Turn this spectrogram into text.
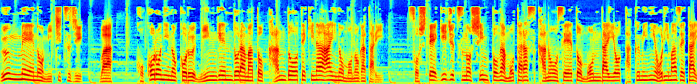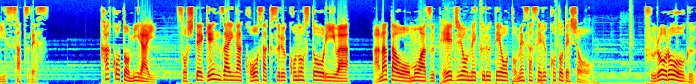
運命の道筋は、心に残る人間ドラマと感動的な愛の物語、そして技術の進歩がもたらす可能性と問題を巧みに織り交ぜた一冊です。過去と未来、そして現在が交錯するこのストーリーは、あなたを思わずページをめくる手を止めさせることでしょう。プロローグ、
